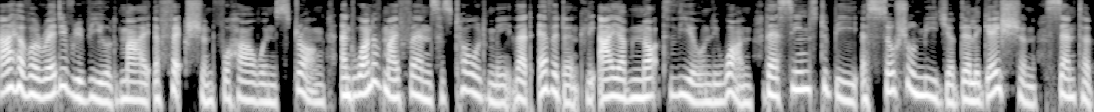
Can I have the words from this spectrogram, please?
I have already revealed my affection for Harwin Strong, and one of my friends has told me that evidently I am not the only one. There seems to be a social media delegation centered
